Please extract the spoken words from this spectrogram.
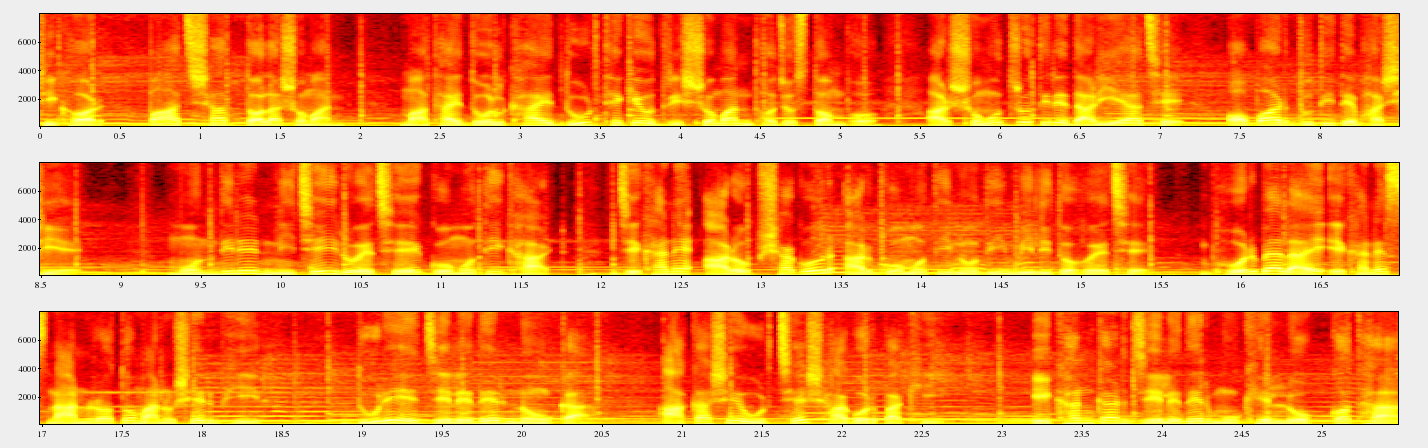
শিখর পাঁচ সাত তলা সমান, মাথায় দোল খায় দূর থেকেও দৃশ্যমান ধ্বজস্তম্ভ আর সমুদ্র তীরে দাঁড়িয়ে আছে অপার দুতিতে ভাসিয়ে। মন্দিরের নিচেই রয়েছে গোমতী ঘাট, যেখানে আরব সাগর আর গোমতী নদী মিলিত হয়েছে। ভোরবেলায় এখানে স্নানরত মানুষের ভিড়। দূরে জেলেদের নৌকা, আকাশে উঠছে সাগর পাখি। এখানকার জেলেদের মুখে লোককথা,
